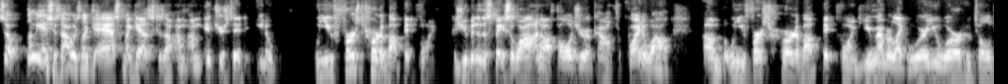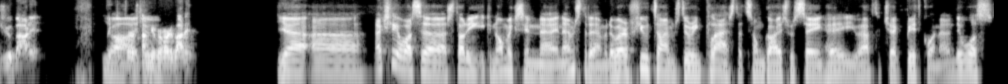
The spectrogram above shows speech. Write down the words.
So let me ask you this. I always like to ask my guests because I'm, I'm interested, you know, when you first heard about Bitcoin, because you've been in the space a while, I know I followed your account for quite a while. Um, but when you first heard about Bitcoin, do you remember like where you were, who told you about it? Like yeah, the first time you ever heard about it? Yeah, uh, actually, I was uh, studying economics in uh, in Amsterdam, and there were a few times during class that some guys were saying, "Hey, you have to check Bitcoin," and it was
